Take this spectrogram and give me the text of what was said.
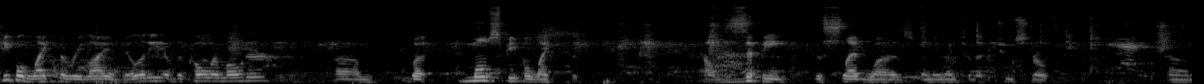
people like the reliability of the Kohler motor, um, but most people like how zippy the sled was when they went to the two-stroke um,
